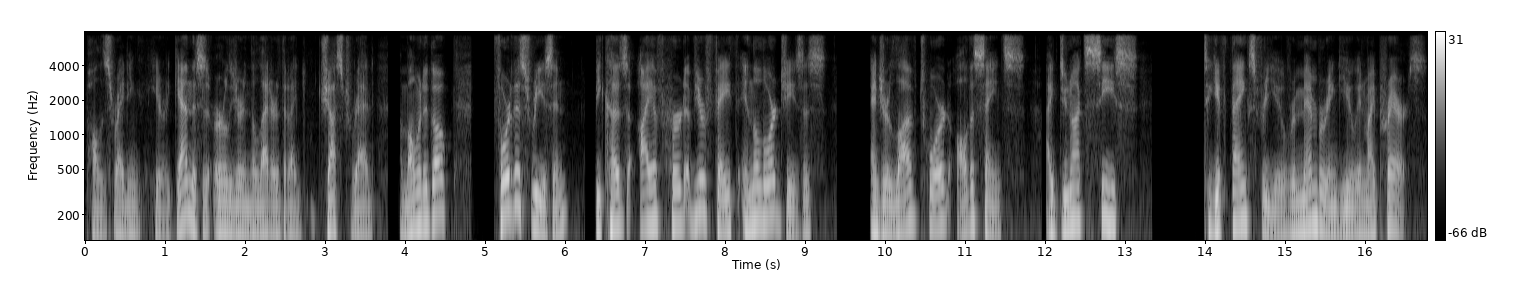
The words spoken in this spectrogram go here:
Paul is writing here again. This is earlier in the letter that I just read a moment ago. For this reason, because I have heard of your faith in the Lord Jesus and your love toward all the saints, I do not cease to give thanks for you, remembering you in my prayers,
